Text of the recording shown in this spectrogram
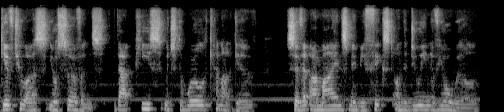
give to us, your servants, that peace which the world cannot give, so that our minds may be fixed on the doing of your will,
